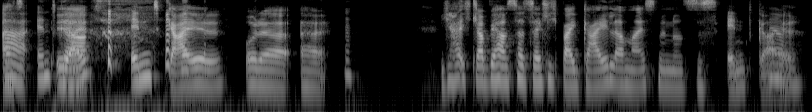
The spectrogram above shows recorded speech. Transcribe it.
Also, ah, endgeil. Ja, endgeil. Oder äh, ja, ich glaube, wir haben es tatsächlich bei geil am meisten benutzt. Das ist endgeil. Ja.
